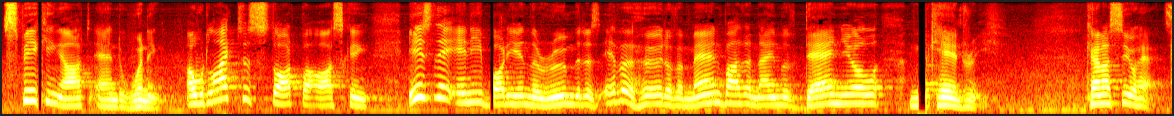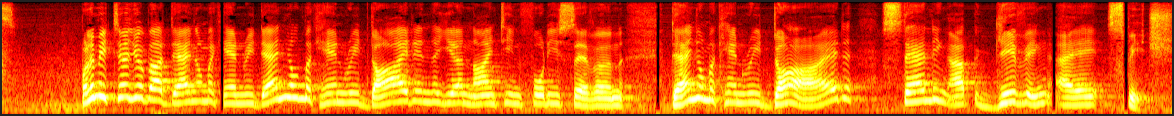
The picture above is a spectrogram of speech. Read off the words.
speaking out, and winning. I would like to start by asking Is there anybody in the room that has ever heard of a man by the name of Daniel McHenry? Can I see your hands? Well, let me tell you about Daniel McHenry. Daniel McHenry died in the year 1947. Daniel McHenry died standing up giving a speech.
